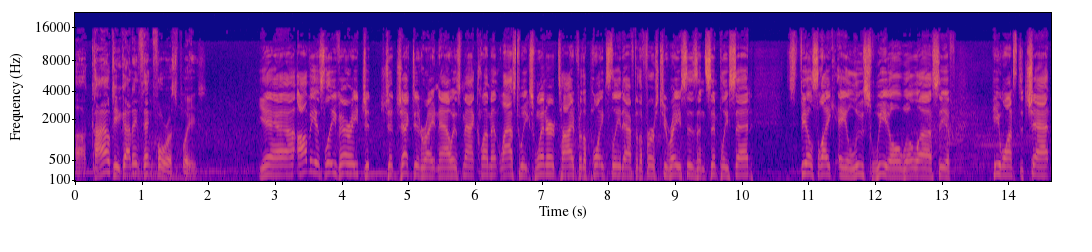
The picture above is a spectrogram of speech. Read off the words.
Uh, Kyle, do you got anything for us, please? Yeah, obviously very dejected right now is Matt Clement, last week's winner, tied for the points lead after the first two races, and simply said, feels like a loose wheel. We'll uh, see if he wants to chat.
